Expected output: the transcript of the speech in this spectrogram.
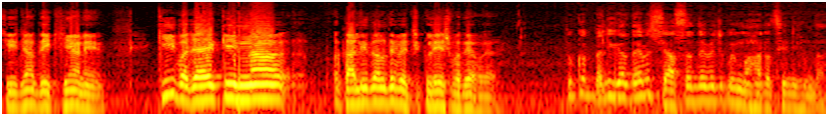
ਚੀਜ਼ਾਂ ਦੇਖੀਆਂ ਨੇ। ਕੀ ਵਜ੍ਹਾ ਹੈ ਕਿ ਇੰਨਾ ਅਕਾਲੀ ਦਲ ਦੇ ਵਿੱਚ ਕਲੇਸ਼ ਵਧਿਆ ਹੋਇਆ ਹੈ? ਕਿਉਂਕਿ ਪਹਿਲੀ ਗੱਲ ਤਾਂ ਇਹ ਵੀ ਸਿਆਸਤ ਦੇ ਵਿੱਚ ਕੋਈ ਮਹਾਰਥੀ ਨਹੀਂ ਹੁੰਦਾ।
